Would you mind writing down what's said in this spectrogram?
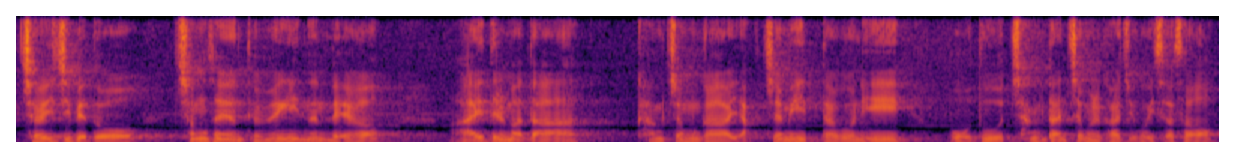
저희 집에도 청소년 두 명이 있는데요. 아이들마다 강점과 약점이 있다 보니 모두 장단점을 가지고 있어서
